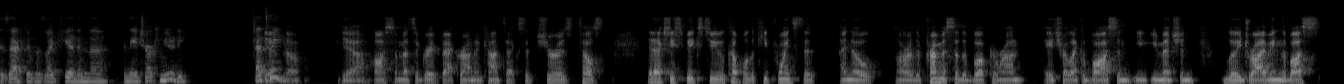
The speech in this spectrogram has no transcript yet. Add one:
as active as I can in the in the HR community. That's yeah, me. No. Yeah, awesome. That's a great background and context. It sure is tells it actually speaks to a couple of the key points that I know are the premise of the book around HR like a boss. And you, you mentioned really driving the bus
